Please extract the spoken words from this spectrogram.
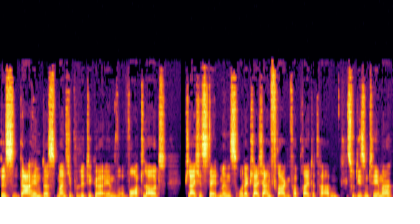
bis dahin, dass manche Politiker im Wortlaut gleiche Statements oder gleiche Anfragen verbreitet haben zu diesem Thema.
